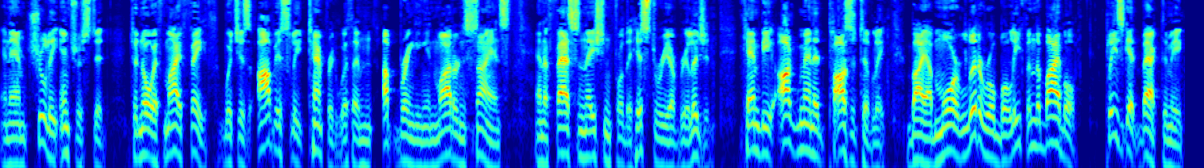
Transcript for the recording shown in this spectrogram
and am truly interested to know if my faith, which is obviously tempered with an upbringing in modern science and a fascination for the history of religion, can be augmented positively by a more literal belief in the Bible. Please get back to me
